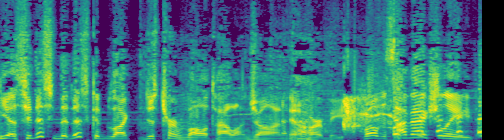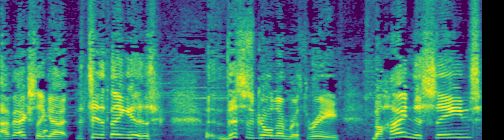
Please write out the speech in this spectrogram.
Yeah, see this this could like just turn volatile on John in a heartbeat. Well, the- I've actually I've actually got see the thing is this is girl number 3. Behind the scenes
